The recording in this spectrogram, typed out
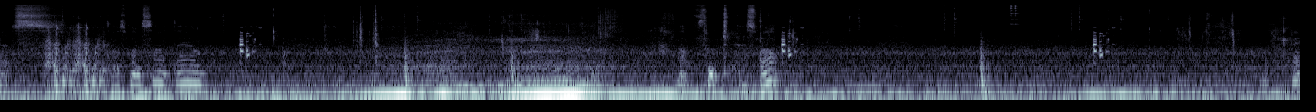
Let's put those ones out there. Food as well. Okay.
